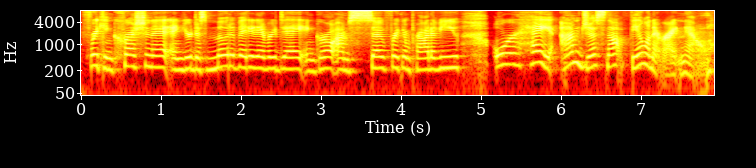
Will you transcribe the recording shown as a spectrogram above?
freaking crushing it and you're just motivated every day and girl I'm so freaking proud of you or hey I'm just not feeling it right now.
